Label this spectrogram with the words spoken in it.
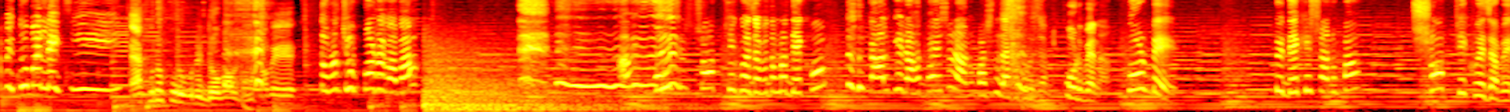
আমি দুবার লেছি এখনও পুরোপুরি ডোবাও। তবে তোমরা চুপ করবে বাবা। আমি সব ঠিক হয়ে যাবে। তোমরা দেখো কালকে রাত ভাই এসে রানু পাশে দেখা করে যাবে করবে না। করবে? তুই দেখিস রানুপা সব ঠিক হয়ে যাবে।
